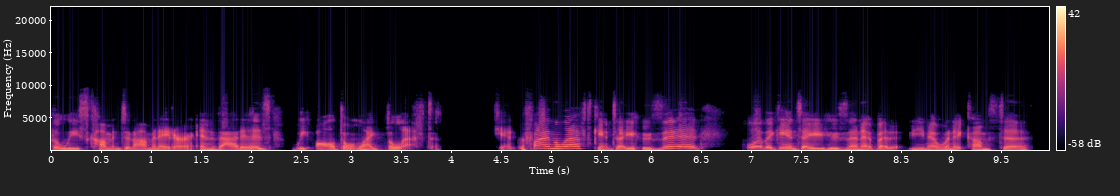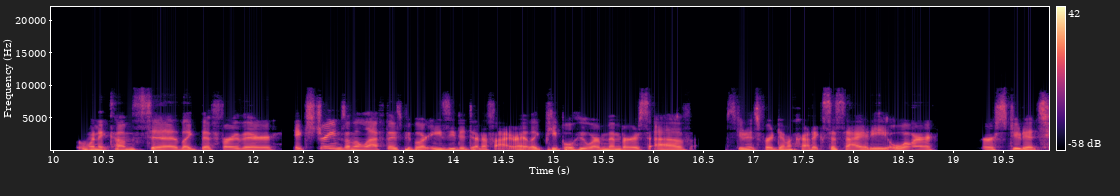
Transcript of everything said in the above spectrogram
the least common denominator. And that is we all don't like the left. Can't define the left, can't tell you who's in it. Well, they can't tell you who's in it, but you know, when it comes to when it comes to like the further extremes on the left, those people are easy to identify, right? Like people who are members of Students for a Democratic Society or for students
